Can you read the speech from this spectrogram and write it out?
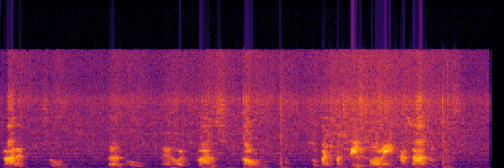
Clara, sou branco, é, olhos claros, calvo, sou pai de quatro filhos, homem, casado.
